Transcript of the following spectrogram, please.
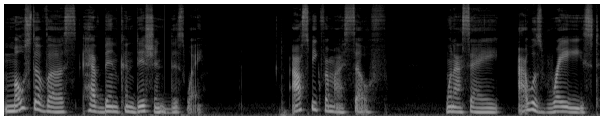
most of us have been conditioned this way. I'll speak for myself when I say I was raised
